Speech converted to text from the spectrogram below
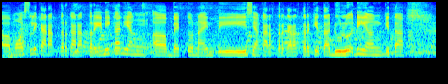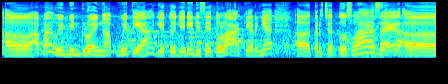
Uh, mostly karakter-karakter ini kan yang uh, back to 90s, yang karakter-karakter kita dulu nih yang kita uh, apa we've been growing up with ya gitu. Jadi di situlah akhirnya uh, tercetuslah saya uh,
